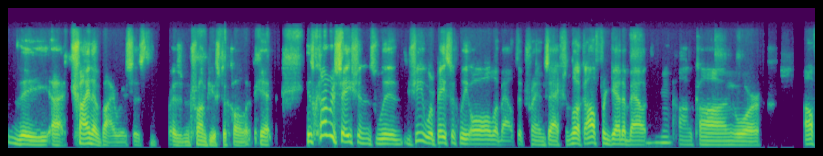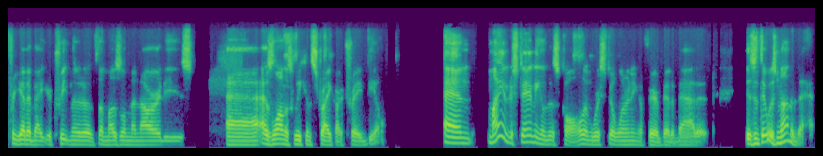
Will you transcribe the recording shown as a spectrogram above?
the uh, China virus, as President Trump used to call it, hit. His conversations with Xi were basically all about the transaction. Look, I'll forget about Mhm. Hong Kong, or I'll forget about your treatment of the Muslim minorities, uh, as long as we can strike our trade deal. And my understanding of this call, and we're still learning a fair bit about it, is that there was none of that.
